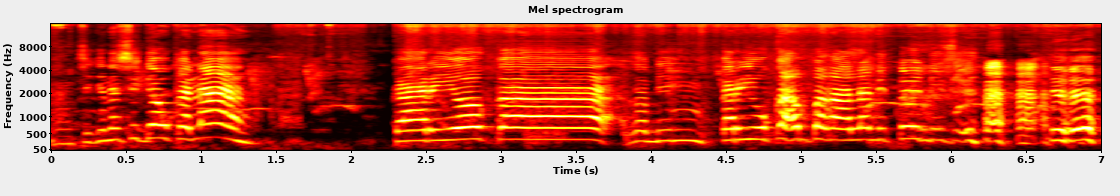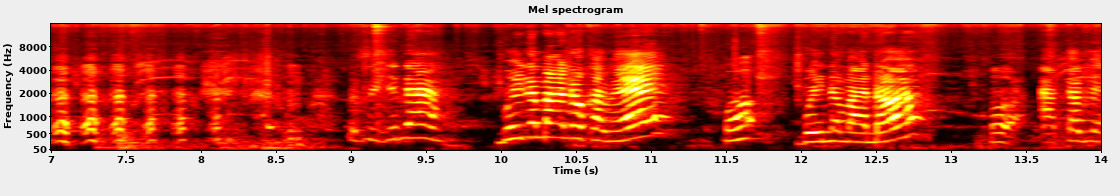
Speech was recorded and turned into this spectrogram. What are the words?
Mm, Sige na, sigaw ka na. Karyoka. Sabi, mo, Karyoka ang pangalan nito. Hindi si... Sige na. Boy na mano kami? Po. Boy na mano? O, ah, kami.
